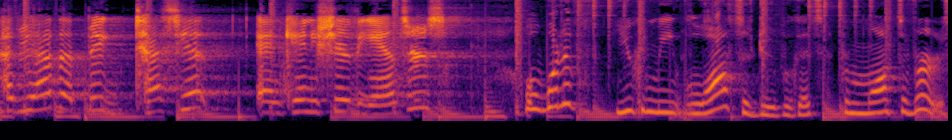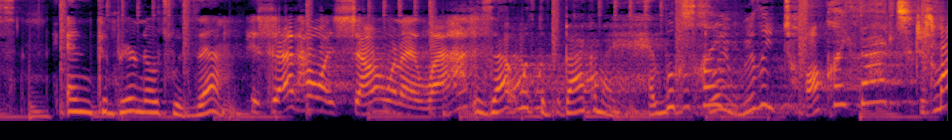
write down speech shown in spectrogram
Have you had that big test yet? And can you share the answers? Well, what if you can meet lots of duplicates from lots of Earths and compare notes with them? Is that how I sound when I laugh? Is that what the back of my head looks like? Do I really talk like that? Does my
